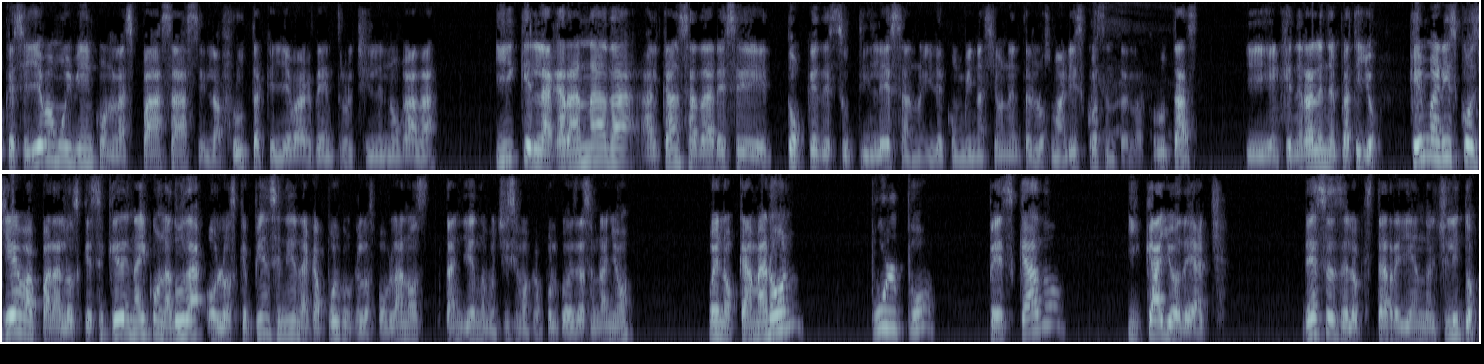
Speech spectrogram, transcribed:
que se lleva muy bien con las pasas y la fruta que lleva dentro el chile nogada, y que la granada alcanza a dar ese toque de sutileza y de combinación entre los mariscos, entre las frutas y en general en el platillo. ¿Qué mariscos lleva para los que se queden ahí con la duda o los que piensen ir en Acapulco, que los poblanos están yendo muchísimo a Acapulco desde hace un año? Bueno, camarón, pulpo, pescado y callo de hacha. De eso es de lo que está relleno el chilito.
